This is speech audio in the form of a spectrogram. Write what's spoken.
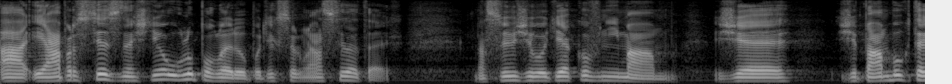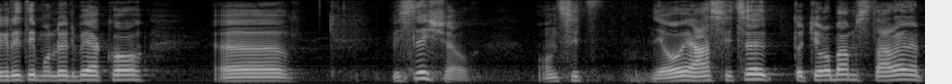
A já prostě z dnešního úhlu pohledu po těch 17 letech na svém životě jako vnímám, že, že pán Bůh tehdy ty modlitby jako uh, vyslyšel. On si, jo, já sice to tělo mám stále ne,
